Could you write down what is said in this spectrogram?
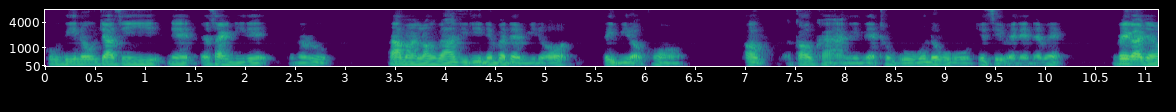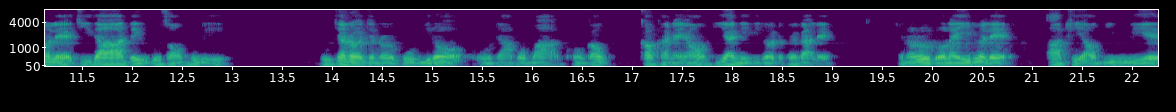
ကုန်စည်နှုန်းကျဆင်းရေးနဲ့သက်ဆိုင်နေတဲ့ကျွန်တော်တို့တာမန်လောင်စာစီတွေနဲ့ပတ်သက်ပြီးတော့သိပြီးတော့ခွန်အောက်အကောက်ခံအနေနဲ့ထုတ်ကိုဝန်တော့ဝန်ဖြစ်စေပဲနဲ့ဒါပေမဲ့တစ်ဖက်ကကျွန်တော်လည်းအကြီးသားတိတ်ပူဆောင်မှုတွေအခုကြတော့ကျွန်တော်တို့ပို့ပြီးတော့ဟိုဒါပေါ်မှာခွန်ကောက်ကောက်ခံနိုင်အောင်ဒီကနေပြီးတော့တစ်ဖက်ကလည်းကျွန်တော်တို့ဒေါ်လာရေးအတွက်လည်း အားဖြည့်အောင်ပြည်သူတွေရဲ့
